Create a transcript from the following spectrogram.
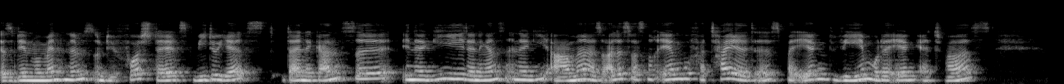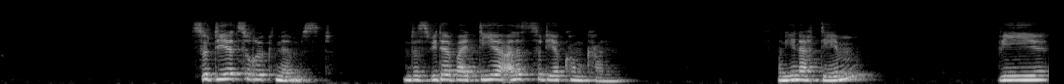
also den Moment nimmst und dir vorstellst, wie du jetzt deine ganze Energie, deine ganzen Energiearme, also alles, was noch irgendwo verteilt ist, bei irgendwem oder irgendetwas, zu dir zurücknimmst und das wieder bei dir, alles zu dir kommen kann. Und je nachdem, wie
